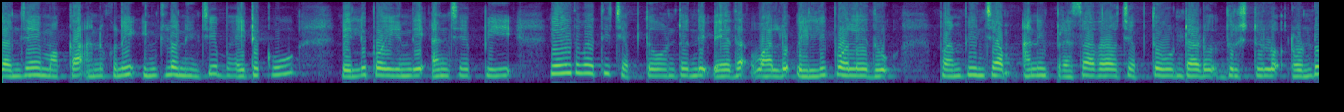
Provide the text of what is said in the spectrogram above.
గంజాయి మొక్క అనుకుని ఇంట్లో నుంచి బయటకు వెళ్ళిపోయింది అని చెప్పి వేదవతి చెప్తూ ఉంటుంది. వేద వాళ్ళు వెళ్ళిపోలేదు. పంపించాం అని ప్రసాదరావు చెప్తూ ఉంటాడు. దృష్టిలో రెండు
